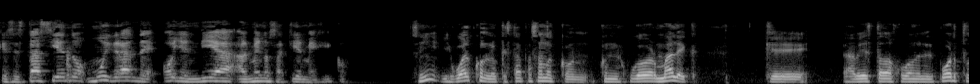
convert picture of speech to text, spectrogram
que se está haciendo muy grande hoy en día, al menos aquí en México. Sí, igual con lo que está pasando con, con el jugador Malek, que había estado jugando en el Porto,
